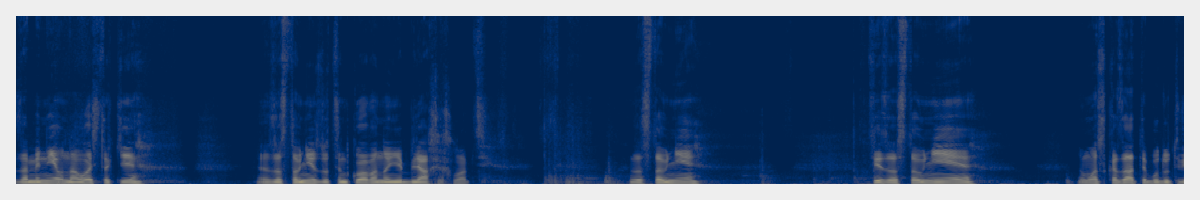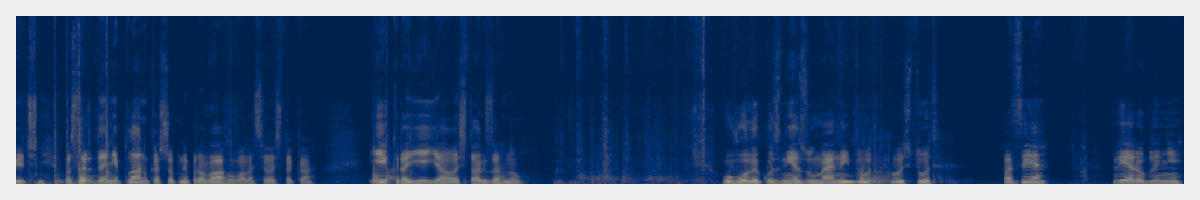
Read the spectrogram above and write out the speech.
замінив на ось такі е, заставні з оцинкованої бляхи, хлопці. Заставні. Ці заставні, ну можна сказати, будуть вічні. Посередині планка, щоб не провагувалася ось така. І краї я ось так загнув. У вулику знизу у мене йдуть ось тут пази вироблені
